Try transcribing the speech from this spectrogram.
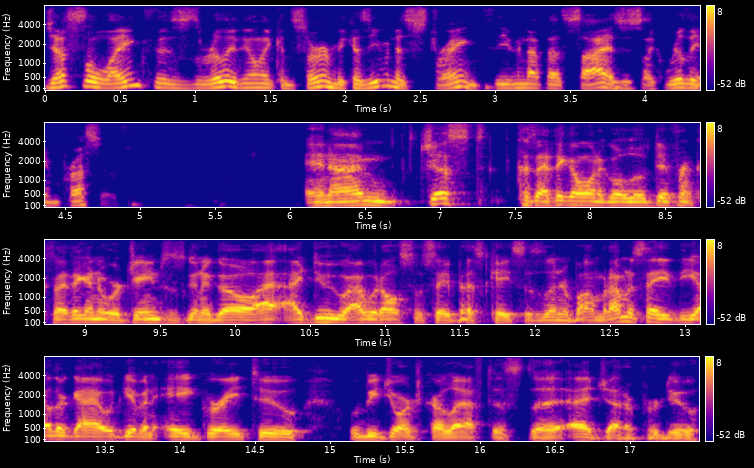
just the length is really the only concern because even his strength, even at that size, is like really impressive. And I'm just because I think I want to go a little different because I think I know where James is going to go. I, I do. I would also say best case is Linderbaum, but I'm going to say the other guy I would give an A grade to would be George Karlaftis, the edge out of Purdue.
